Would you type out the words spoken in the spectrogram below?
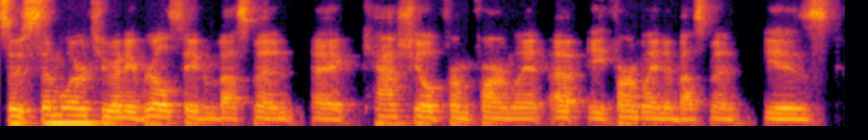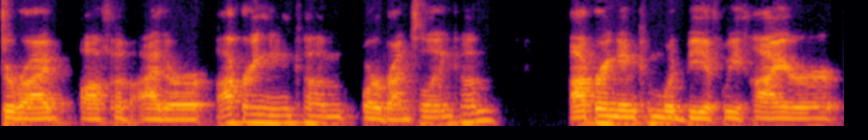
So similar to any real estate investment, a cash yield from farmland, uh, a farmland investment is derived off of either operating income or rental income. Operating income would be if we hire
